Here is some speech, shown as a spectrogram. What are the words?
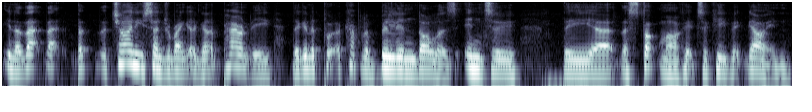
you know that that but the Chinese central bank are going to, apparently they're going to put a couple of billion dollars into the uh, the stock market to keep it going.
